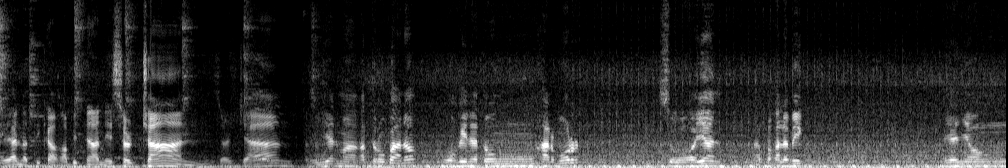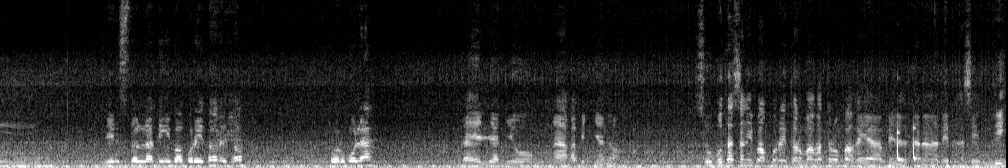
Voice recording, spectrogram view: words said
Ayan, at ikakabit na ni Sir Chan. Sir Chan. Ayan mga katropa, no? Okay na tong armor. So, ayan, napakalamig. Ayan yung ni-install nating evaporator. Ito, formula. Dahil yan yung nakakabit niya, no? So, butas ang evaporator mga katropa, kaya pinalitan na natin assembly.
